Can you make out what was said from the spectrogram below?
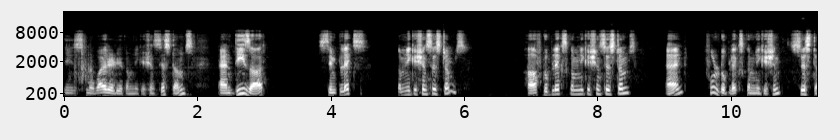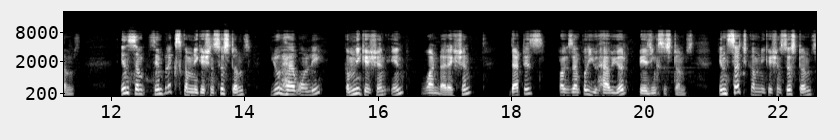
these mobile radio communication systems, and these are simplex communication systems, half duplex communication systems, and full duplex communication systems. In some simplex communication systems, you have only communication in one direction. That is, for example, you have your paging systems. In such communication systems,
